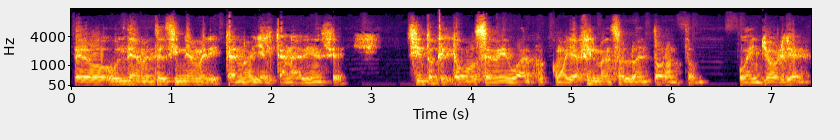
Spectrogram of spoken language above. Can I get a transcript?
pero últimamente el cine americano y el canadiense, siento que todo se ve igual, como ya filman solo en Toronto o en Georgia,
